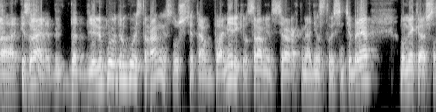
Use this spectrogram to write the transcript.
а, Израиля, для, любой другой страны, слушайте, там в Америке вот сравнивают с терактами 11 сентября, но мне кажется,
